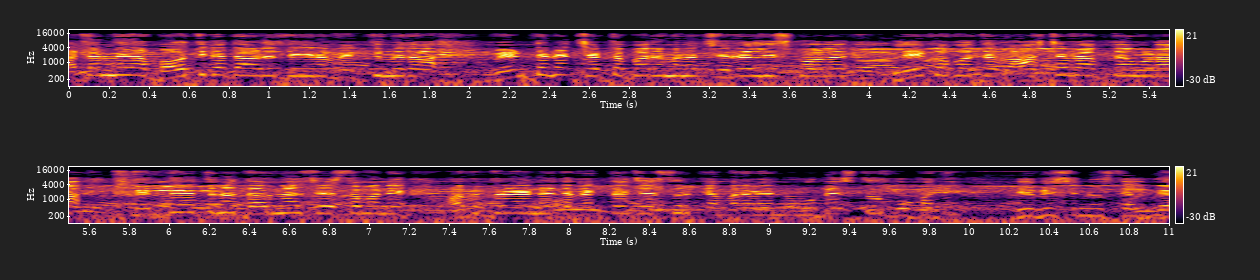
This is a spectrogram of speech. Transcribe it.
అతని మీద భౌతిక దాడి దిగిన వ్యక్తి మీద వెంటనే చట్టపరమైన చర్యలు తీసుకోవాలి. లేకపోతే రాష్ట్ర వ్యాప్తంగా కూడా పెద్ద ఎత్తున ధర్నాలు చేస్తామని అభిప్రాయాన్ని అయితే వ్యక్తం చేస్తూ కెమెరా ఉమేస్తూ భూపతి బీబీసీ న్యూస్ తెలుగు.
